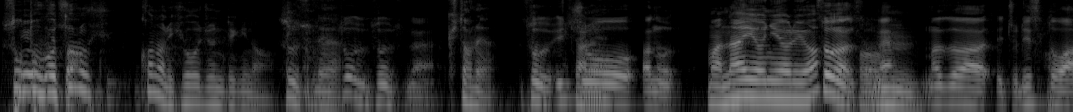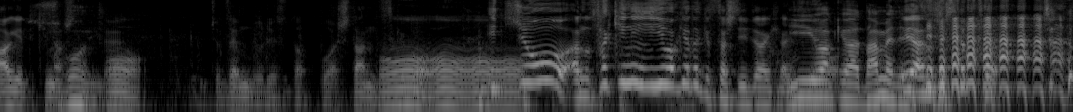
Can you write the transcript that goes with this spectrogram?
相当増えたかなり標準的な。そうですね。そうそうですね。来たね。そう一応あのまあ内容によるよ。そうなんですよね。まずは一応リストは上げてきましたんでお一応全部リストアップはしたんですけど一応あの先に言い訳だけさせていただきたいんですけど。言い訳はダメですいやちょっと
